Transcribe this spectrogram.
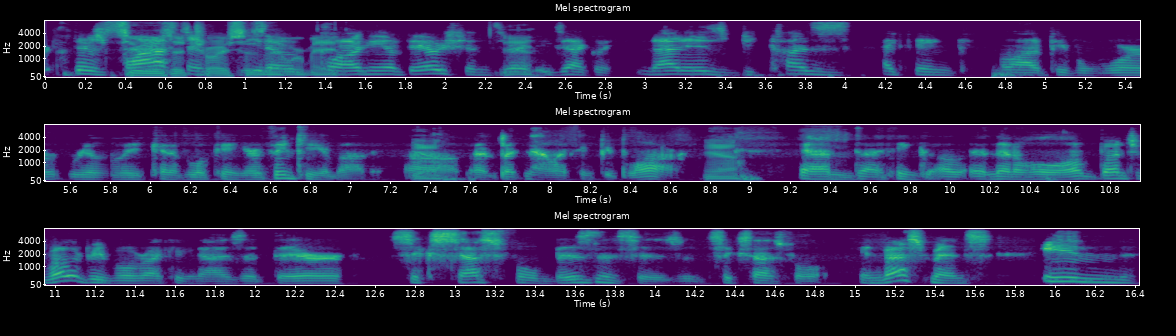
there's plastic you know clogging up the oceans yeah. right exactly that is because i think a lot of people weren't really kind of looking or thinking about it yeah. uh, but now i think people are yeah and i think uh, and then a whole bunch of other people recognize that they're successful businesses and successful investments in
